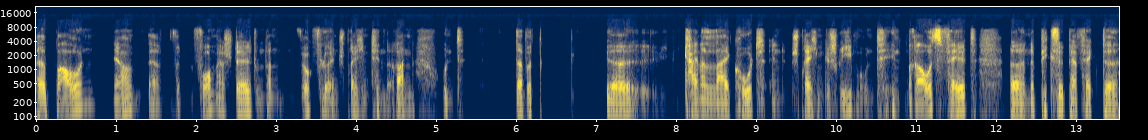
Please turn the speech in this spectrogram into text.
äh, bauen. Ja, da wird eine Form erstellt und dann Workflow entsprechend hinten und da wird äh, keinerlei Code entsprechend geschrieben und hinten raus fällt äh, eine pixelperfekte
